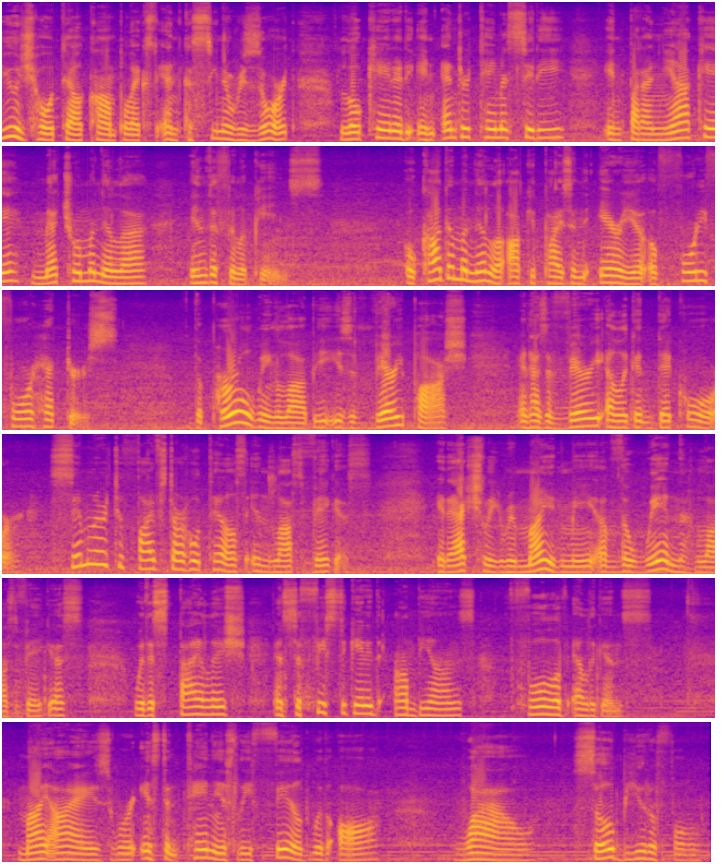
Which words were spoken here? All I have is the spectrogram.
huge hotel complex and casino resort located in Entertainment City in Parañaque, Metro Manila in the Philippines. Okada Manila occupies an area of 44 hectares. The Pearl Wing lobby is very posh and has a very elegant decor, similar to five-star hotels in Las Vegas. It actually reminded me of the Wynn Las Vegas with a stylish and sophisticated ambiance full of elegance. My eyes were instantaneously filled with awe. Wow, so beautiful,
